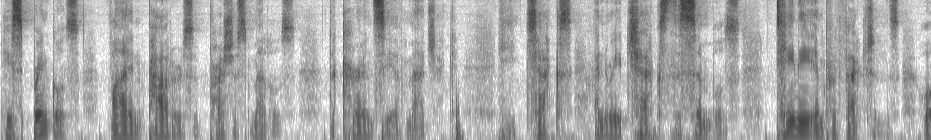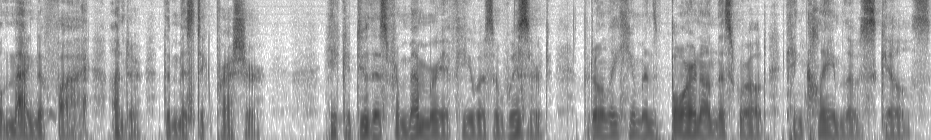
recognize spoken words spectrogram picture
He sprinkles fine powders of precious metals, the currency of magic. He checks and rechecks the symbols. Teeny imperfections will magnify under the mystic pressure. He could do this from memory if he was a wizard, but only humans born on this world can claim those skills.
